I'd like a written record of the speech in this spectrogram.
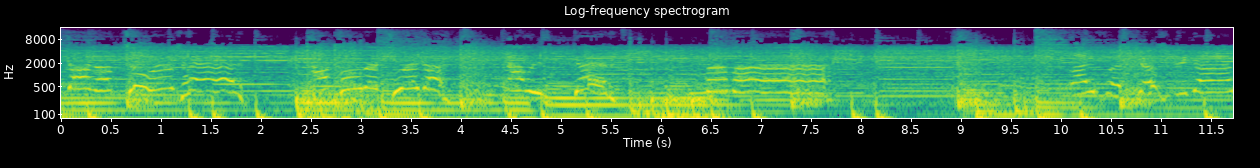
I put a gun up to his head. I pulled the trigger. Now he's dead. Mama. Life had just begun.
